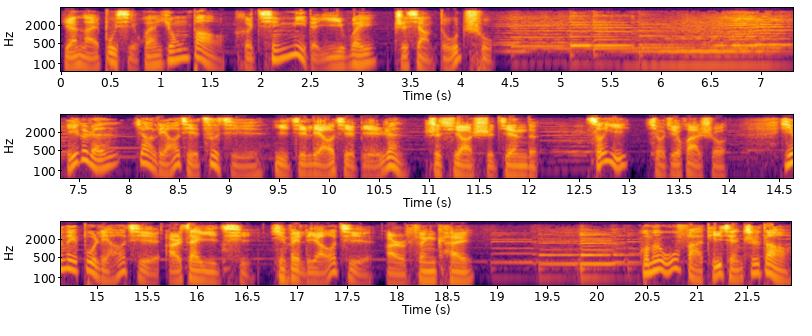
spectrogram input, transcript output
原来不喜欢拥抱和亲密的依偎，只想独处。一个人要了解自己以及了解别人是需要时间的，所以有句话说：“因为不了解而在一起，因为了解而分开。”我们无法提前知道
